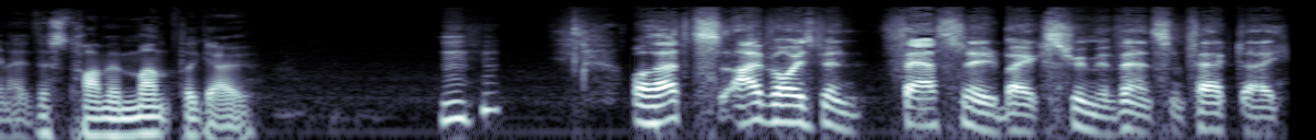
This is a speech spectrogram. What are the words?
you know, this time a month ago? hmm Well, that's I've always been fascinated by extreme events. In fact, I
